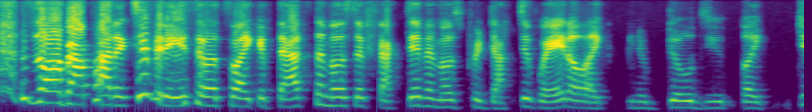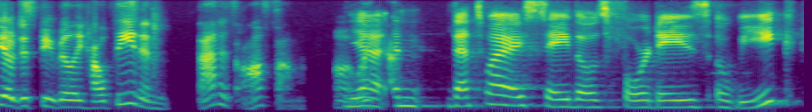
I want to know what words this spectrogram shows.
this is all about productivity. So it's like, if that's the most effective and most productive way to like, you know, build you, like, you know, just be really healthy, then that is awesome. Oh, yeah. Like and that's why I say those four days a week,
